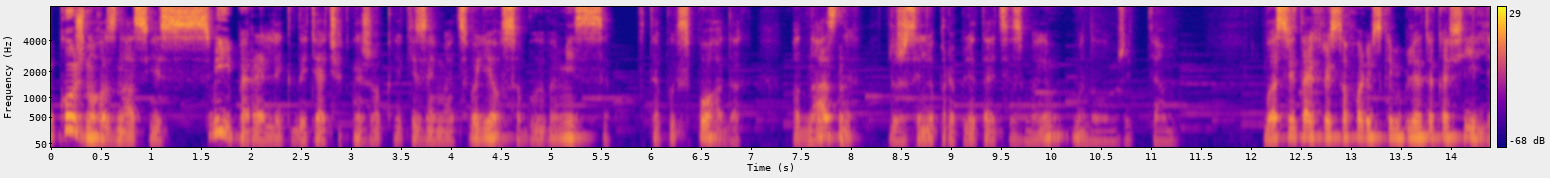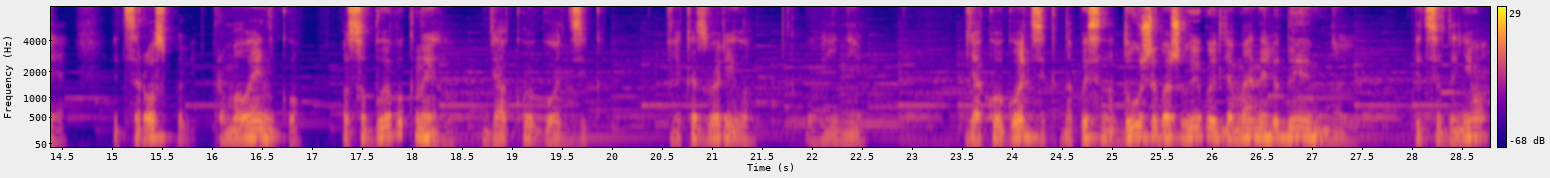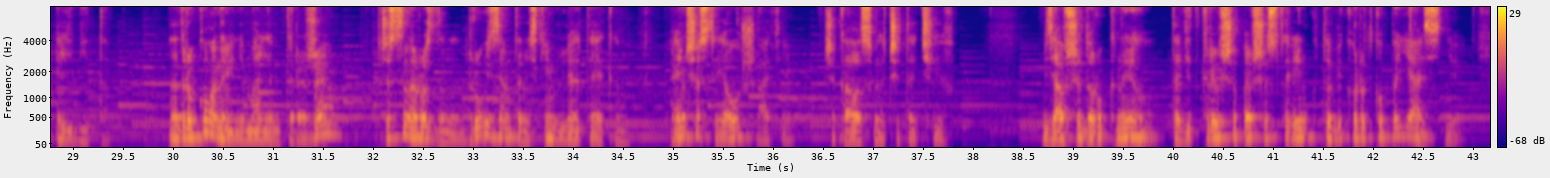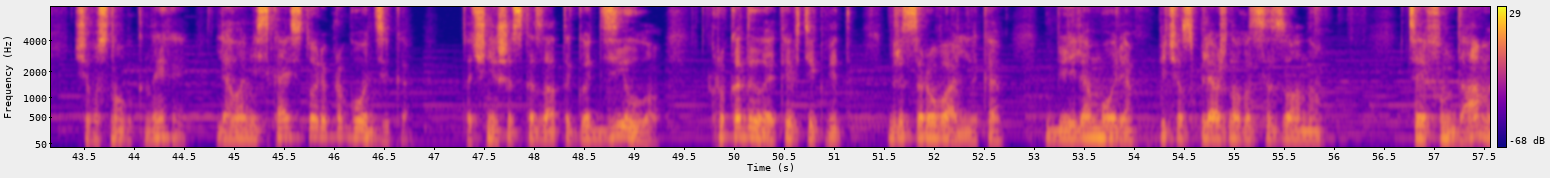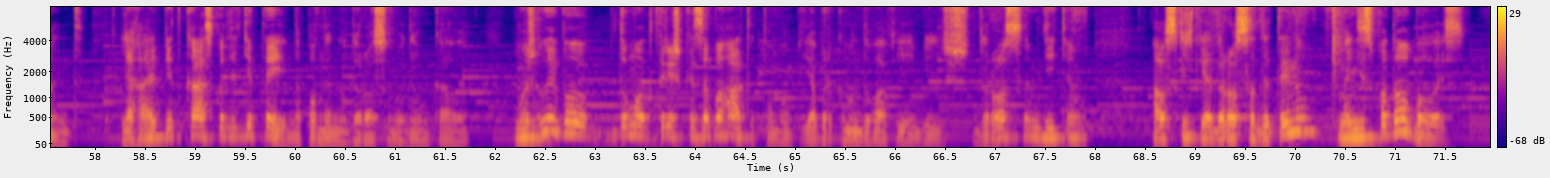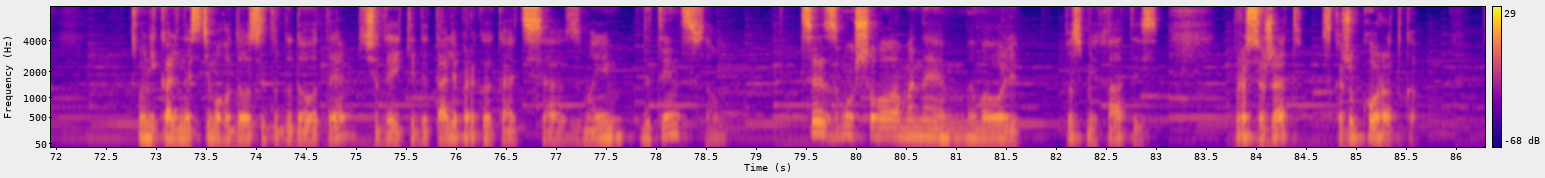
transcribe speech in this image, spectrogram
У кожного з нас є свій перелік дитячих книжок, які займають своє особливе місце в теплих спогадах. Одна з них дуже сильно переплітається з моїм минулим життям. Вас вітає Христофорівська бібліотека Філія, і це розповідь про маленьку, особливу книгу Дякую Годзік, яка згоріла у війні. Дякую Годзік написана дуже важливою для мене людиною під псевдонімом Ельвіта. Надрукована мінімальним тиражем, частина роздана друзям та міським бібліотекам, а інша стояла у шафі, чекала своїх читачів. Взявши до рук книгу та відкривши першу сторінку, тобі коротко пояснюють, що в основу книги лягла міська історія про Годзіка, точніше сказати, Годзіллу, крокодила, який втік від дресирувальника біля моря під час пляжного сезону. Цей фундамент лягає під казку для дітей, наповнену дорослими думками. Можливо, думок трішки забагато, тому б я б рекомендував її більш дорослим дітям. А оскільки я доросла дитина, мені сподобалось. Унікальності мого досвіду додало те, що деякі деталі перекликаються з моїм дитинством. Це змушувало мене мимоволі посміхатись. Про сюжет скажу коротко.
